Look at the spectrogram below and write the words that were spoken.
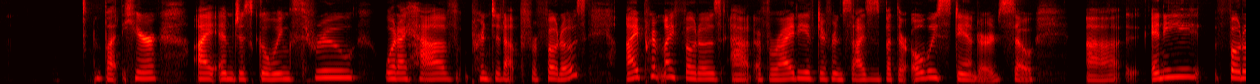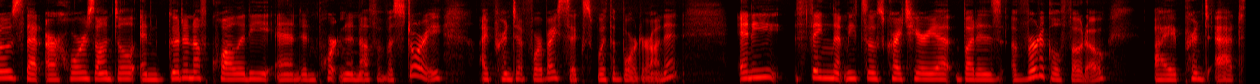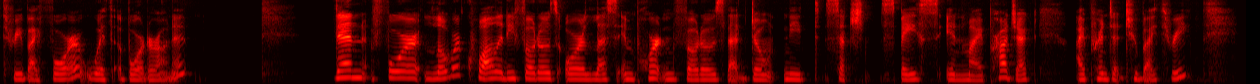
But here I am just going through what I have printed up for photos. I print my photos at a variety of different sizes, but they're always standard. So uh, any photos that are horizontal and good enough quality and important enough of a story, I print at 4 by 6 with a border on it. Anything that meets those criteria but is a vertical photo, I print at 3 by 4 with a border on it. Then, for lower quality photos or less important photos that don't need such space in my project, I print at 2 by 3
